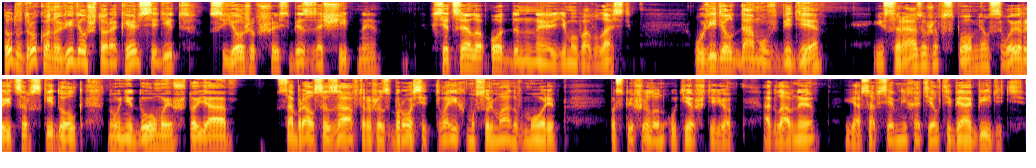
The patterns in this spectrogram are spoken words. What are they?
Тут вдруг он увидел, что Ракель сидит, съежившись, беззащитная, всецело отданная ему во власть, увидел даму в беде и сразу же вспомнил свой рыцарский долг. «Ну, не думай, что я собрался завтра же сбросить твоих мусульман в море», — поспешил он утешить ее. А главное, я совсем не хотел тебя обидеть.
